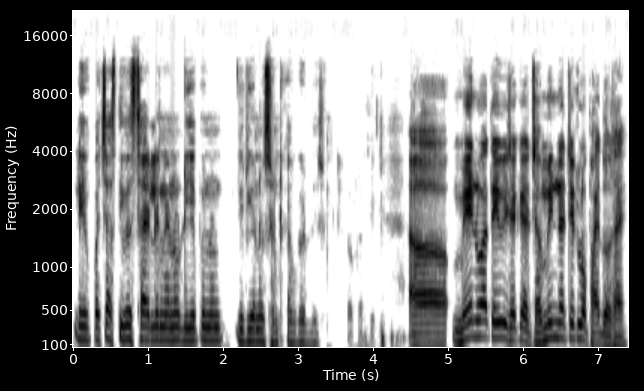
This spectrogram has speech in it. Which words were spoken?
એટલે પચાસ દિવસ થાય એટલે નેનો ડીએપીનો યુરિયાનો છંટકાવ કરી દઈશું. મેન વાત એવી છે કે જમીનને કેટલો ફાયદો થાય?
